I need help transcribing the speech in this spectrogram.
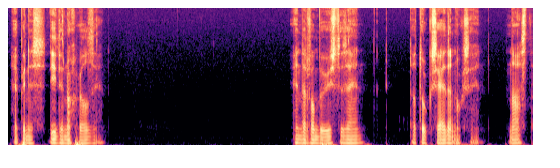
happiness die er nog wel zijn. En daarvan bewust te zijn dat ook zij er nog zijn, naast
